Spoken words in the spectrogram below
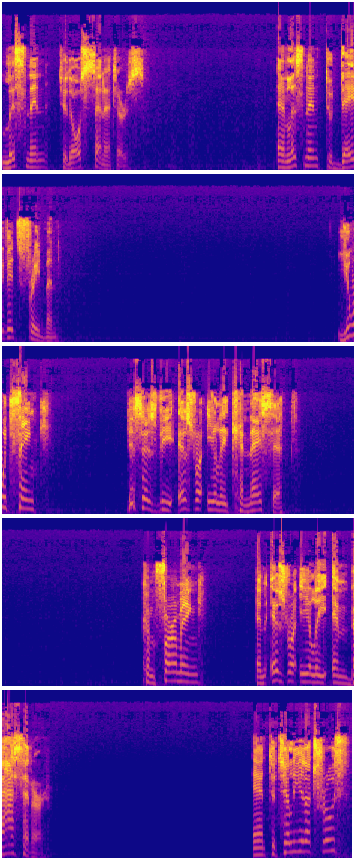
listening to those senators and listening to David Friedman. You would think This is the Israeli Knesset confirming an Israeli ambassador. And to tell you the truth,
